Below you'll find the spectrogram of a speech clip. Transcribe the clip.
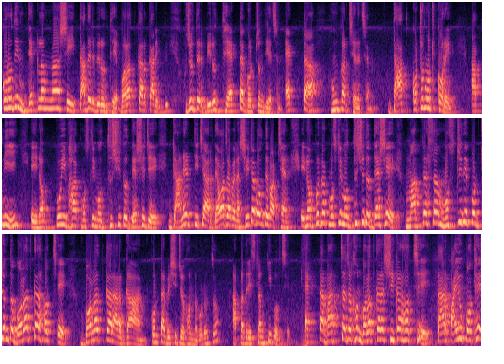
কোনোদিন দেখলাম না সেই তাদের বিরুদ্ধে বলাৎকারকারী বি- হুজুরদের বিরুদ্ধে একটা গর্জন দিয়েছেন, একটা হুঙ্কার ছেড়েছেন। দাঁত কটমট করে আপনি এই নব্বই ভাগ মুসলিম অধ্যুষিত দেশে যে গানের টিচার দেওয়া যাবে না, সেটা বলতে পারছেন। এই নব্বই ভাগ মুসলিম অধ্যুষিত দেশে মাদ্রাসা মসজিদে পর্যন্ত বলাৎকার হচ্ছে। বলাৎকার আর গান, কোনটা বেশি জঘন্য বলুন তো? আপনাদের ইসলাম কি বলছে? একটা বাচ্চা যখন বলাৎকারের শিকার হচ্ছে, তার পায়ু পথে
